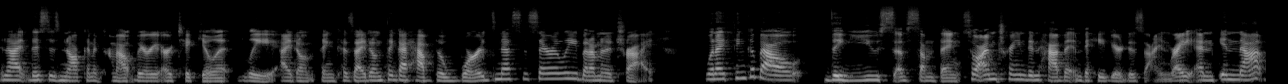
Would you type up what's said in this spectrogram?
and I this is not going to come out very articulately, I don't think, because I don't think I have the words necessarily, but I'm going to try. When I think about the use of something. So I'm trained in habit and behavior design, right? And in that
